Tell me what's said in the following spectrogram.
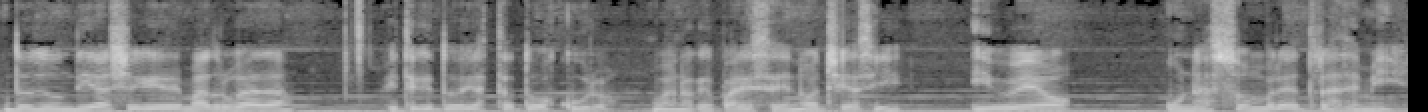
Entonces un día llegué de madrugada, viste que todavía está todo oscuro, bueno que parece de noche así, y veo una sombra detrás de mí.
